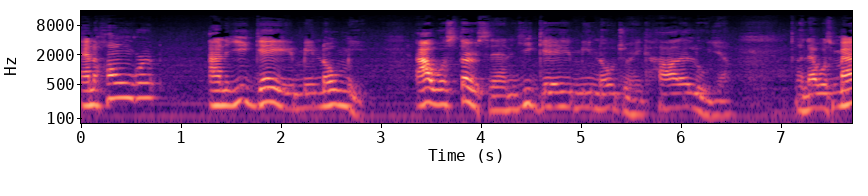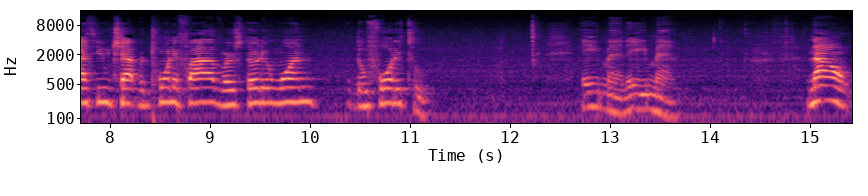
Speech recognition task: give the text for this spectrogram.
an hungered, and ye gave me no meat. I was thirsty, and ye gave me no drink. Hallelujah. And that was Matthew chapter 25, verse 31 through 42. Amen. Amen. Now,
